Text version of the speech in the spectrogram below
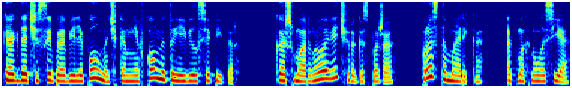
Когда часы пробили полночь, ко мне в комнату явился Питер. «Кошмарного вечера, госпожа». «Просто Марика», — отмахнулась я.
